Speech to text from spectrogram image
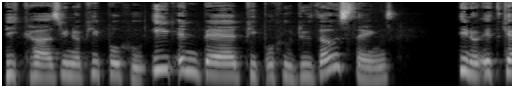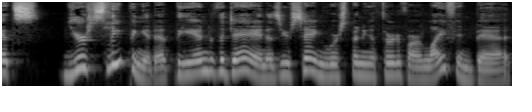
Because, you know, people who eat in bed, people who do those things, you know, it gets, you're sleeping it at the end of the day. And as you're saying, we're spending a third of our life in bed.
